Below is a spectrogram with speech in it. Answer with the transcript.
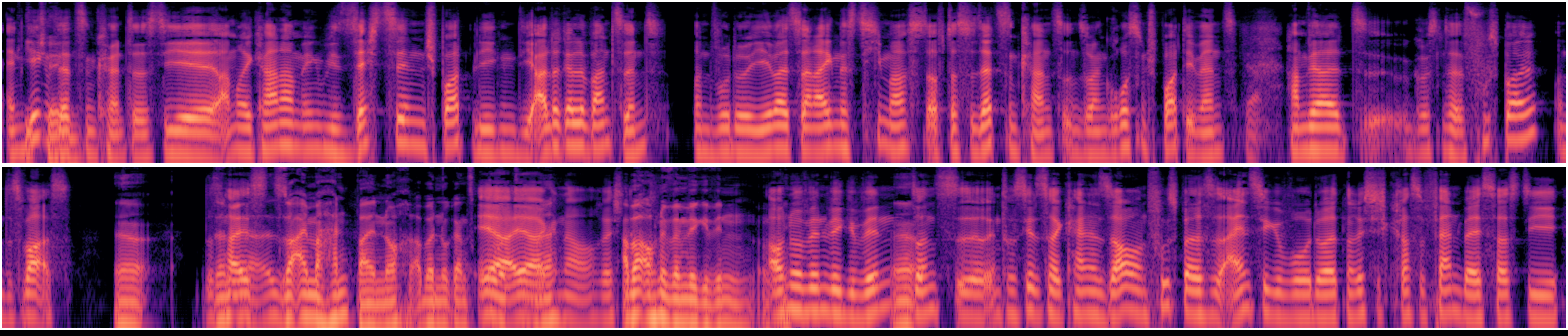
entgegensetzen könntest. Die Amerikaner haben irgendwie 16 Sportligen, die alle relevant sind und wo du jeweils dein eigenes Team hast, auf das du setzen kannst. Und so an großen Sportevents Ja. haben wir halt äh, größtenteils Fußball und das war's. Ja. Das Dann, heißt, äh, so einmal Handball noch, aber nur ganz kurz. ja, ja, ne? genau, richtig. Aber auch nur, wenn wir gewinnen. Okay. Auch nur, wenn wir gewinnen, Ja. sonst äh, interessiert es halt keine Sau. Und Fußball ist das Einzige, wo du halt eine richtig krasse Fanbase hast, die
